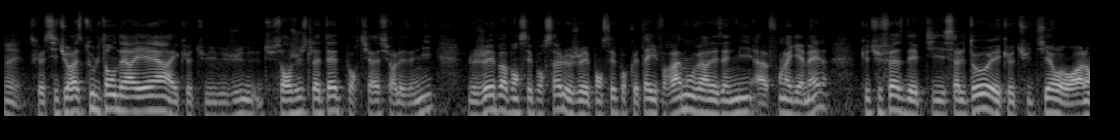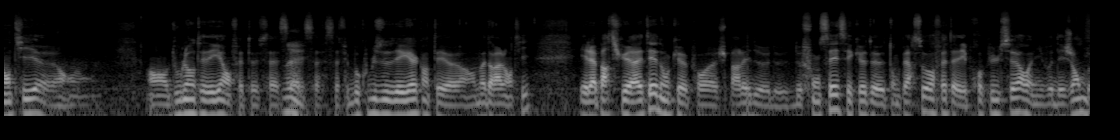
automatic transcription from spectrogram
Ouais. Parce que si tu restes tout le temps derrière et que tu, tu sors juste la tête pour tirer sur les ennemis, le jeu n'est pas pensé pour ça. Le jeu est pensé pour que tu ailles vraiment vers les ennemis à fond la gamelle, que tu fasses des petits saltos et que tu tires au ralenti euh, en, en doublant tes dégâts. En fait, ça, ça- Ouais. ça- ça fait beaucoup plus de dégâts quand tu es en mode ralenti. Et la particularité, donc, euh, pour, je parlais de, de- de foncer, c'est que de- ton perso en fait, a des propulseurs au niveau des jambes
